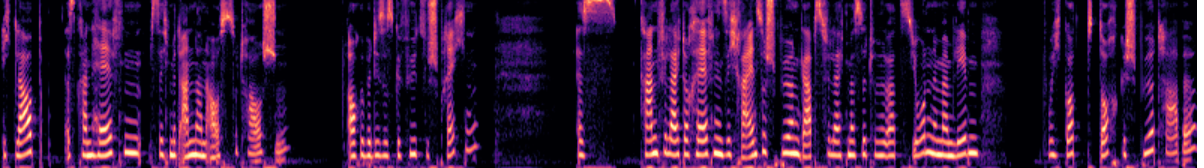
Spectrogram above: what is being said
Ich glaube, es kann helfen, sich mit anderen auszutauschen, auch über dieses Gefühl zu sprechen. Es kann vielleicht auch helfen, in sich reinzuspüren. Gab es vielleicht mal Situationen in meinem Leben, wo ich Gott doch gespürt habe?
